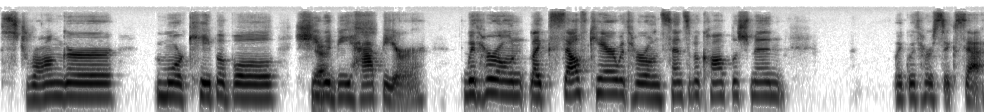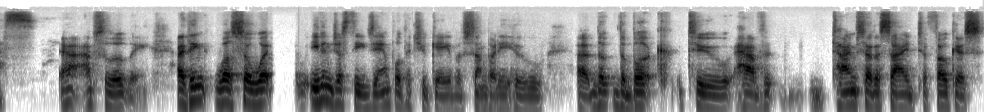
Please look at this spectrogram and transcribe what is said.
stronger, more capable she yeah. would be happier with her own like self-care with her own sense of accomplishment like with her success yeah absolutely i think well so what even just the example that you gave of somebody who uh, the, the book to have time set aside to focus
